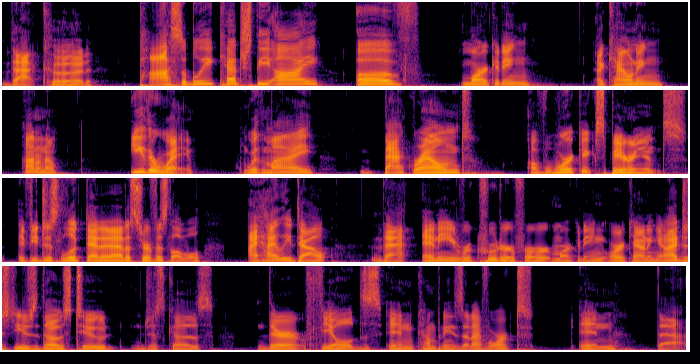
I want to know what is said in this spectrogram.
that could possibly catch the eye of marketing, accounting. I don't know. Either way, with my background of work experience, if you just looked at it at a surface level, I highly doubt that any recruiter for marketing or accounting, and I just use those two just because they're fields in companies that I've worked in that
